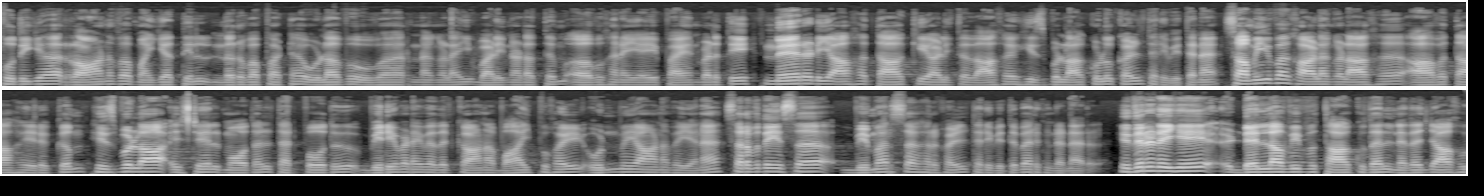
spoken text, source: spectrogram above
புதிய ராணுவ மையத்தில் நிறுவப்பட்ட உளவு உபகரணங்களை வழிநடத்தும் ஏவுகணையை பயன்படுத்தி நேரடியாக தாக்கி அளித்ததாக ஹிஸ்புல்லா குழுக்கள் தெரிவித்தன. சமீப காலங்களாக ஆபத்தாக இருக்கும் ஹிஸ்புல்லா இஸ்ரேல் மோதல் தற்போது விரிவடைவதற்கான வாய்ப்புகள் உண்மையானவை என சர்வதேச விமர்சகர்கள் தெரிவித்து வருகின்றனர். இதனிடையே டெல் அவிவ் தாக்குதல் நெதஞ்சாகு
